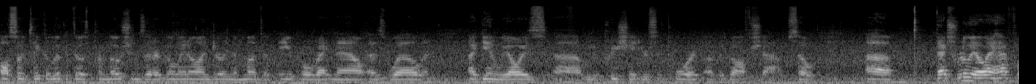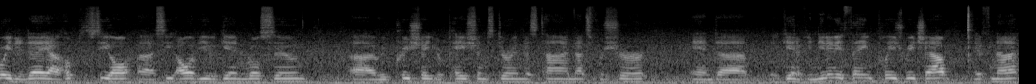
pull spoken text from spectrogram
Also, take a look at those promotions that are going on during the month of April right now as well. And again, we always uh, we appreciate your support of the golf shop. So um, that's really all I have for you today. I hope to see all uh, see all of you again real soon. Uh, we appreciate your patience during this time, that's for sure. And uh, again, if you need anything, please reach out. If not,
